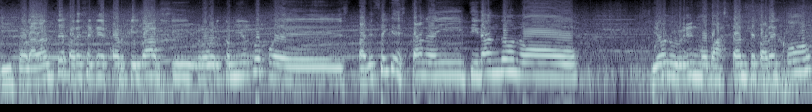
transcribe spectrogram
Y por adelante parece que Jorge Ibars y Roberto Mielgo, pues parece que están ahí tirando, no llevan un ritmo bastante parejo.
